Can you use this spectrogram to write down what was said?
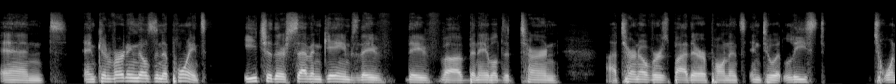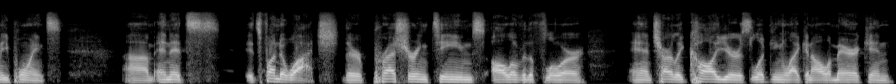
and and converting those into points. Each of their seven games, they've they've uh, been able to turn uh, turnovers by their opponents into at least twenty points, um, and it's it's fun to watch. They're pressuring teams all over the floor, and Charli Collier is looking like an All American.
